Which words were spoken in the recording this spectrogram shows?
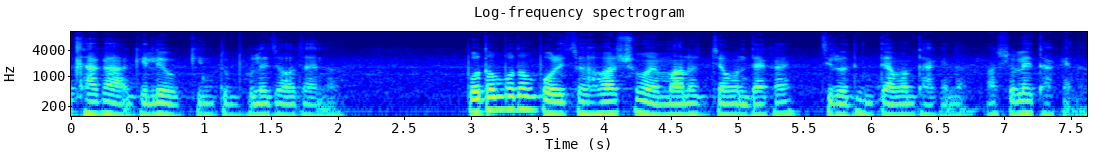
থাকা গেলেও কিন্তু ভুলে যাওয়া যায় না। প্রথম প্রথম পরিচয় হওয়ার সময় মানুষ যেমন দেখায়, চিরদিন তেমন থাকে না, আসলেই থাকে না।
